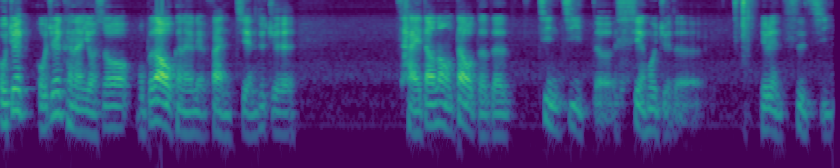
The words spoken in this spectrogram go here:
我觉得我觉得可能有时候我不知道，我可能有点犯贱，就觉得踩到那种道德的禁忌的线，会觉得有点刺激。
